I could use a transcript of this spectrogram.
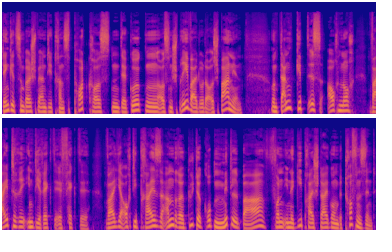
Denke zum Beispiel an die Transportkosten der Gurken aus dem Spreewald oder aus Spanien. Und dann gibt es auch noch weitere indirekte Effekte, weil ja auch die Preise anderer Gütergruppen mittelbar von Energiepreissteigerungen betroffen sind.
